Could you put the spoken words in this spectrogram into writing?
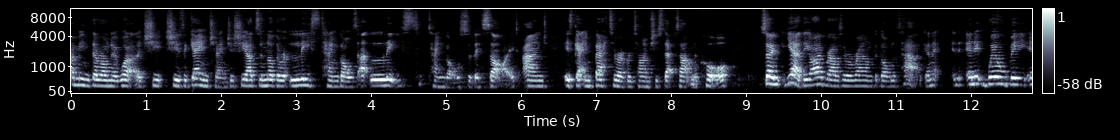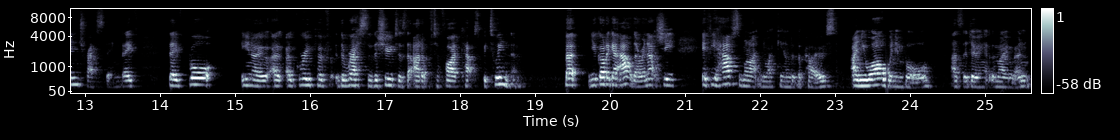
I mean, there are no words. She she is a game changer. She adds another at least ten goals, at least ten goals to this side, and is getting better every time she steps out on the court. So yeah, the eyebrows are around the goal attack, and it and it will be interesting. They've they've brought you know a, a group of the rest of the shooters that add up to five caps between them, but you got to get out there and actually, if you have someone like Nweke under the post and you are winning ball as they're doing at the moment,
